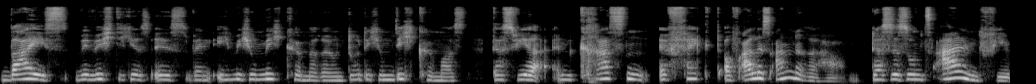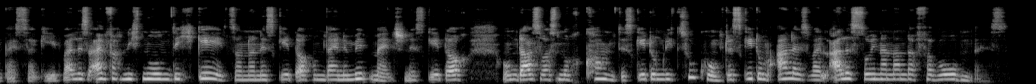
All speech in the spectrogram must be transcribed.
weiß, wie wichtig es ist, wenn ich mich um mich kümmere und du dich um dich kümmerst, dass wir einen krassen Effekt auf alles andere haben, dass es uns allen viel besser geht, weil es einfach nicht nur um dich geht, sondern es geht auch um deine Mitmenschen, es geht auch um das, was noch kommt, es geht um die Zukunft, es geht um alles, weil alles so ineinander verwoben ist.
